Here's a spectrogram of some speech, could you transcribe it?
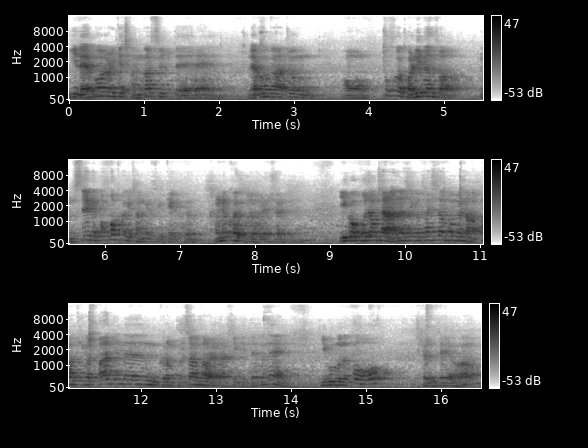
이 레버를 이렇게 잠갔을 때 레버가 좀 어, 토크가 걸리면서 좀 세게 뻑뻑하게 잠길 수 있게끔 강력하게 고정을 해주셔야 돼요. 이거 고정 잘 안 하시고 타시다 보면 앞바퀴가 빠지는 그런 불상사가 일어날 수 있기 때문에 이 부분은 꼭 지켜주세요.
